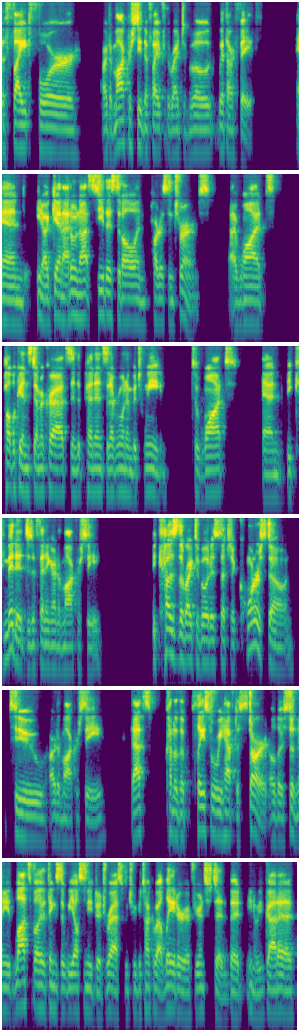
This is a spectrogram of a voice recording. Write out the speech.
the fight for our democracy, the fight for the right to vote with our faith. And, you know, again, I do not see this at all in partisan terms. I want Republicans, Democrats, independents, and everyone in between to want and be committed to defending our democracy. Because the right to vote is such a cornerstone to our democracy, that's kind of the place where we have to start. Although certainly lots of other things that we also need to address, which we could talk about later if you're interested. But you know, we've got to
